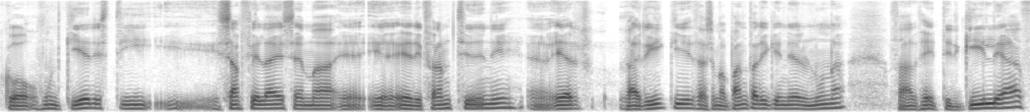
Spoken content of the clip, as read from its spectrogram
sko hún gerist í, í samfélagi sem er, er í framtíðinni er það ríki, það sem að bandaríkin eru núna, það heitir Gíliað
